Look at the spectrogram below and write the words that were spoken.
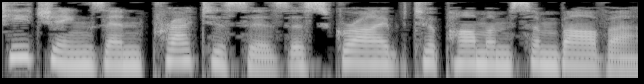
Teachings and practices ascribed to Padmasambhava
